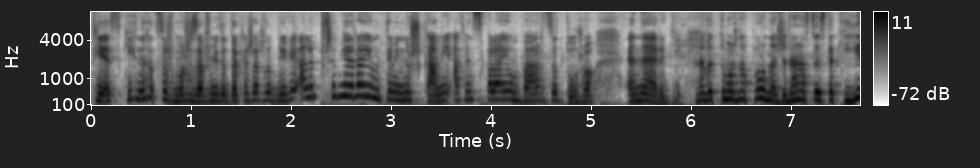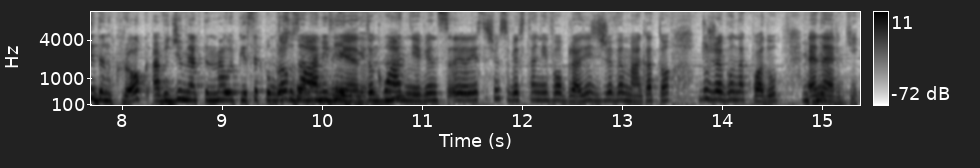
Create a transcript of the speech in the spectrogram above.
pieski, no cóż, może zabrzmi to trochę żartobliwie, ale przemierają tymi nóżkami, a więc spalają bardzo dużo energii. Nawet to można porównać, że dla nas to jest taki jeden krok, a widzimy jak ten mały piesek po prostu za nami biegnie. Mhm. Dokładnie, więc y, jesteśmy sobie w stanie wyobrazić, że wymaga to dużego nakładu Mhm. energii.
